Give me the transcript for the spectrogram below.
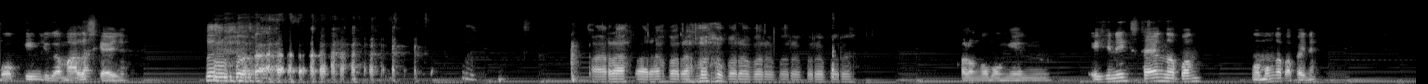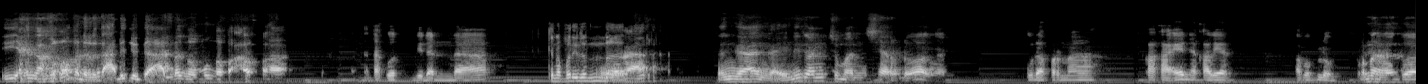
booking juga males kayaknya Parah, parah, parah, parah, parah, parah, parah, parah, parah. kalau ngomongin eh ini saya ngomong ngomong nggak apa-apa ini iya nggak apa-apa dari tadi juga anda ngomong nggak apa-apa. takut didenda Kenapa didenda? Enggak. Enggak enggak ini kan cuman share doang kan. udah pernah KKN ya kalian apa belum Pernah gua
